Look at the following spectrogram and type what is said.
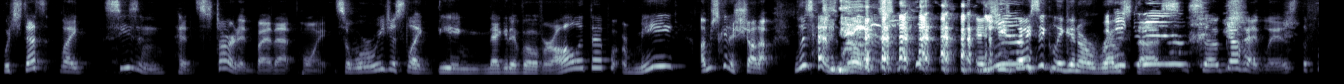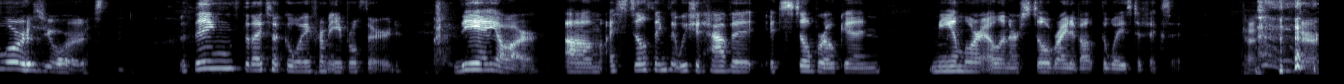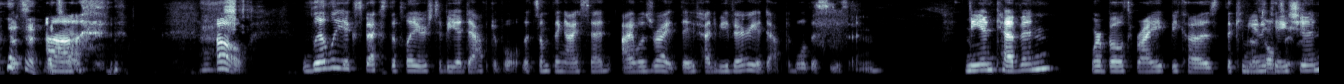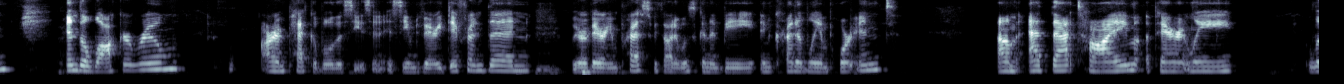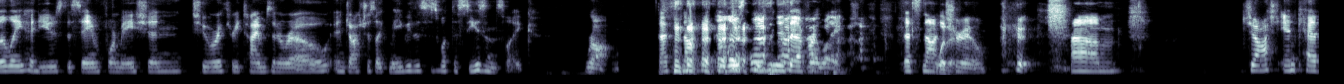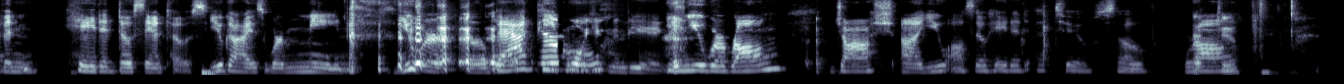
which that's like season had started by that point. So were we just like being negative overall at that point? Or me? I'm just gonna shut up. Liz has notes. and she's basically gonna roast us. Negative. So go ahead, Liz. The floor is yours. The things that I took away from April 3rd VAR. Um, I still think that we should have it. It's still broken. Me and Laura Ellen are still right about the ways to fix it. Okay. Fair. That's, that's Uh, oh, Lilley expects the players to be adaptable. That's something I said. I was right. They've had to be very adaptable this season. Me and Kevin were both right because the don't say that. communication in the locker room are impeccable this season. It seemed very different then. Mhm. We were very impressed. We thought it was going to be incredibly important. Um, at that time, apparently, Lilley had used the same formation two or three times in a row, and Josh is like, maybe this is what the season's like. Wrong. That's not what Lilley's season is ever like. That's not Whatever. true. Um, Josh and Kevin hated Dos Santos. You guys were mean. You were Terrible, bad terrible people. human being. and you were wrong. Josh, uh, you also hated it too. So At wrong. two?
